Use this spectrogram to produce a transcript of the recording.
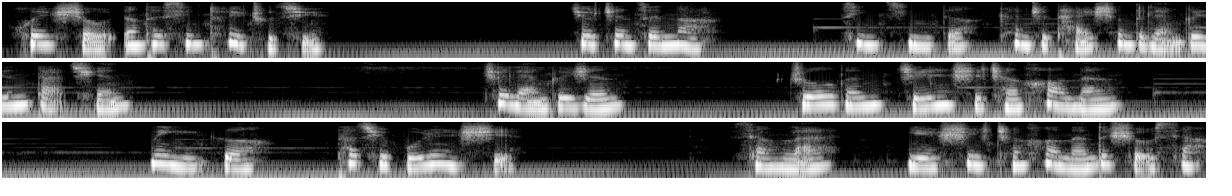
挥手让他先退出去，就站在那儿，静静的看着台上的两个人打拳。这两个人，卓文只认识陈浩南，另一个他却不认识，想来也是陈浩南的手下。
